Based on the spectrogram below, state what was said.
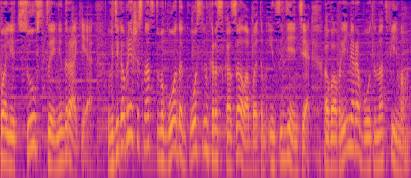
по лицу в сцене драки. В декабре 2016 года Гослинг рассказал об этом инциденте во время работы над фильмом.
